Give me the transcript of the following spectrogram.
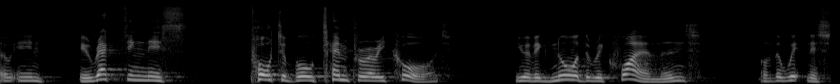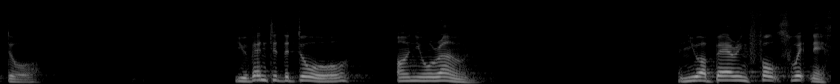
So, in erecting this portable temporary court, you have ignored the requirement of the witness door. You've entered the door on your own. And you are bearing false witness.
